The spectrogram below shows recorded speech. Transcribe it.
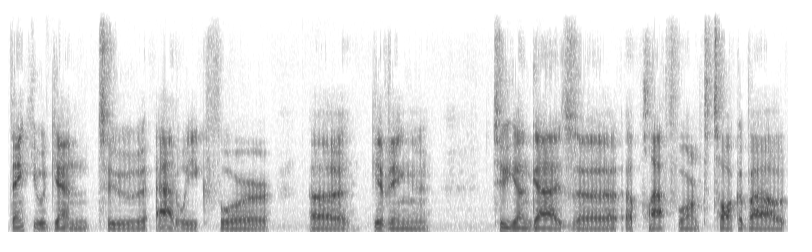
thank you again to Adweek for uh, giving two young guys a, a platform to talk about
